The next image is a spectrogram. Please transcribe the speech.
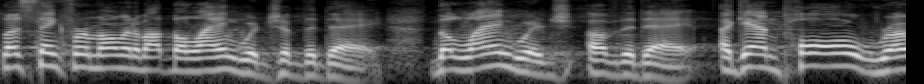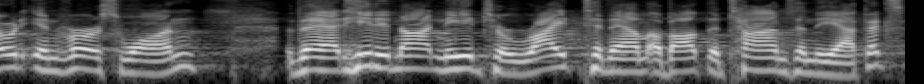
let's think for a moment about the language of the day. The language of the day. Again, Paul wrote in verse 1 that he did not need to write to them about the times and the epochs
